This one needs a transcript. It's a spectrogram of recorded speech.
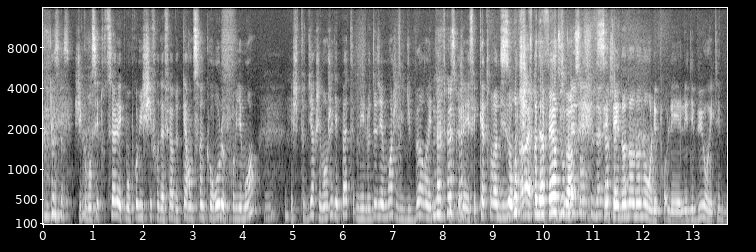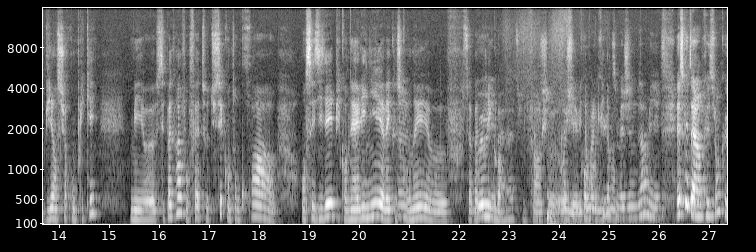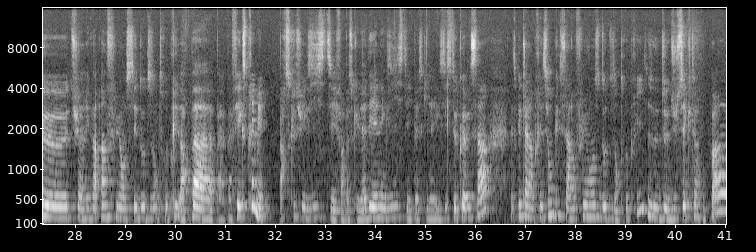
J'ai commencé toute seule avec mon premier chiffre d'affaires de 45 euros le premier mois. Mm. Et je peux te dire que j'ai mangé des pâtes, mais le deuxième mois, j'ai mis du beurre dans les pâtes parce que j'avais fait 90 euros de ah chiffre d'affaires. Tu vois. C'était non, non, non, non. Les, les, les débuts ont été bien sûr compliqués. Mais euh, c'est pas grave, en fait. Tu sais, quand on croit en ses idées, puis qu'on est aligné avec ce qu'on est, euh, ça bat de prix, quoi. Bah enfin, je, oui, évidemment, évidemment. T'imagines bien, mais est-ce que tu as l'impression que tu arrives à influencer d'autres entreprises? Alors, pas, pas, pas, fait exprès, mais parce que tu existes, et, enfin, parce que l'ADN existe et parce qu'il existe comme ça. Est-ce que tu as l'impression que ça influence d'autres entreprises, de, du secteur ou pas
